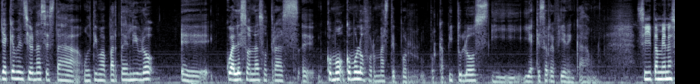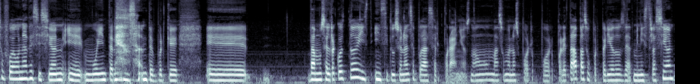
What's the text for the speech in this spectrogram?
Ya que mencionas esta última parte del libro, ¿cuáles son las otras, eh, cómo, cómo lo formaste por, por capítulos y, a qué se refieren cada uno? Sí, también eso fue una decisión eh, muy interesante porque vamos, el recuento institucional se puede hacer por años, ¿no? Más o menos por, por, etapas o por periodos de administración.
